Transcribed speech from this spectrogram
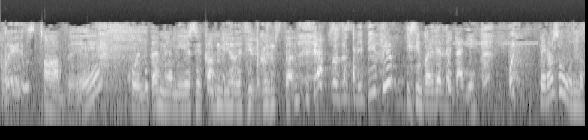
pues... A ver, cuéntame a mí ese cambio de circunstancias. Pues desde el principio y sin perder detalle. Uy, espera un segundo.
